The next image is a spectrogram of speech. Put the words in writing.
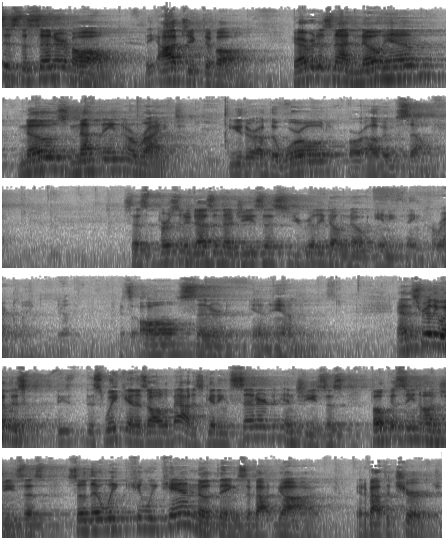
is the center of all, the object of all. Whoever does not know him knows nothing aright, either of the world or of himself. He says, the person who doesn't know Jesus, you really don't know anything correctly. Yep. It's all centered in him. And that's really what this, this weekend is all about, is getting centered in Jesus, focusing on Jesus, so that we can, we can know things about God and about the church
